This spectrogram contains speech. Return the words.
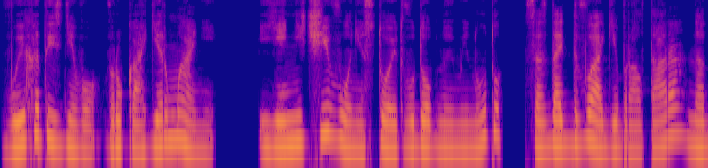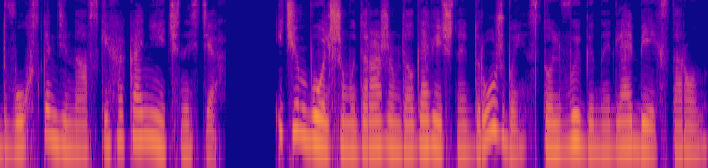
Выход из него в руках Германии, и ей ничего не стоит в удобную минуту создать два Гибралтара на двух скандинавских оконечностях. И чем больше мы дорожим долговечной дружбой, столь выгодной для обеих сторон,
